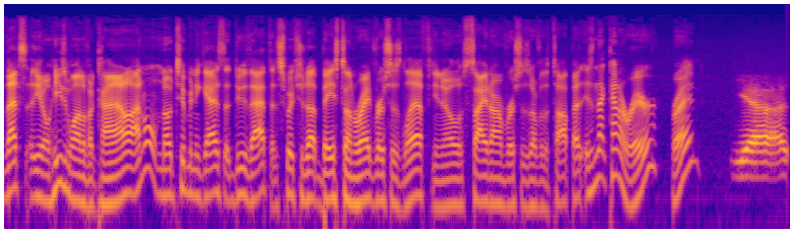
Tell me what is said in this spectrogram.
That's you know, he's one of a kind. I don't, I don't, know too many guys that do that. That switch it up based on right versus left. You know, sidearm versus over the top. Isn't that kind of rare, right? Yeah,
